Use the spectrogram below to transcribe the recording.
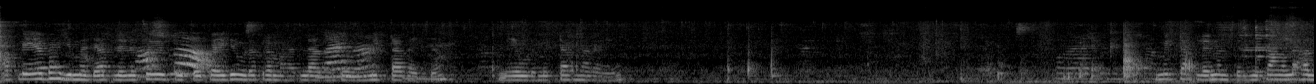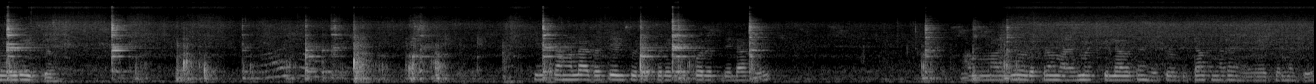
आपल्या या भाजीमध्ये आपल्याला चवीपुरतं काही जेवढं प्रमाणात लागेल तेवढं मीठ टाकायचं. मी एवढं मीठ टाकणार आहे. मीठ टाकल्यानंतर हे चांगलं हलवून घ्यायचं. हे चांगलं आता तेल सुटेपर्यंत परतलेलं आहे. आम्हाला जेवढ्या प्रमाणात मटकी लागत आहे तेवढी टाकणार आहे याच्यामध्ये.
